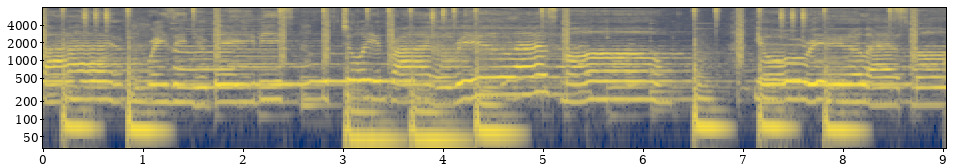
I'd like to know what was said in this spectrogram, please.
five, raising your babies with joy and pride. A real ass mom. Your real ass mom.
